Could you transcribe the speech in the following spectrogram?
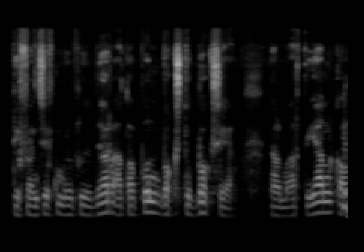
defensive midfielder ataupun box to box ya. Dalam artian kalau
